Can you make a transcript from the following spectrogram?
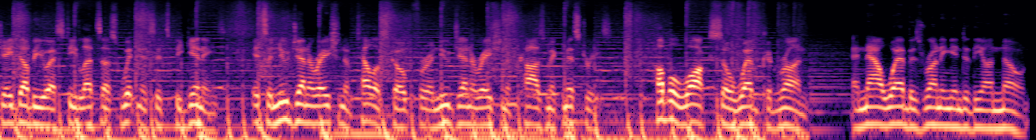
JWST lets us witness its beginnings. It's a new generation of telescope for a new generation of cosmic mysteries. Hubble walked so Webb could run, and now Webb is running into the unknown.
